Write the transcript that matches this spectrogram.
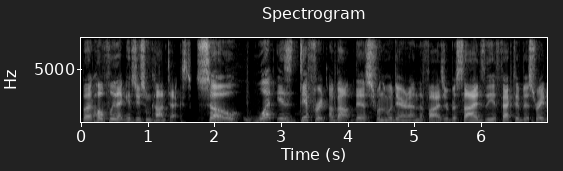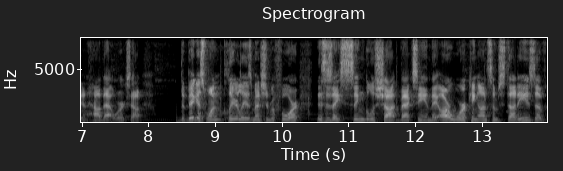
but hopefully that gives you some context. So, what is different about this from the Moderna and the Pfizer besides the effectiveness rate and how that works out? The biggest one, clearly, as mentioned before, this is a single shot vaccine. They are working on some studies of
